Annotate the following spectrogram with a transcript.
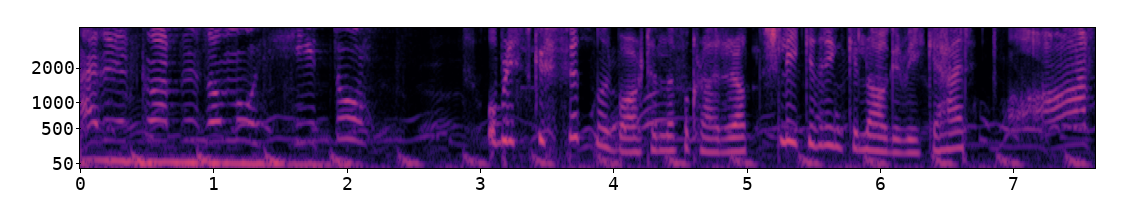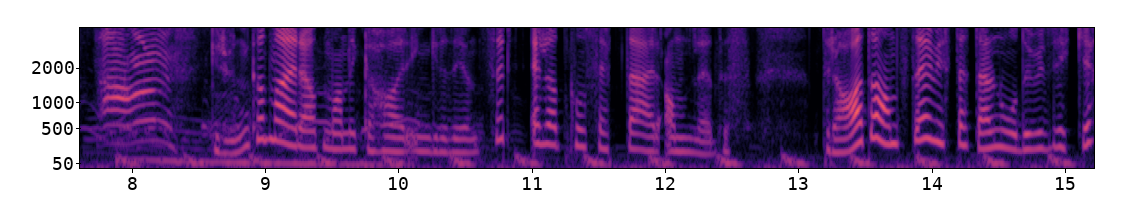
Herre, jeg mojito. Og blir skuffet når bartender forklarer at slike drinker lager vi ikke her. Faen! Grunnen kan være at man ikke har ingredienser, eller at konseptet er annerledes. Dra et annet sted hvis dette er noe du vil drikke.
